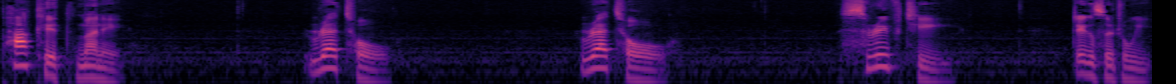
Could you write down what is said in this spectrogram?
Pocket money. Rattle. Rattle. Thrifty. 这个词注意，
